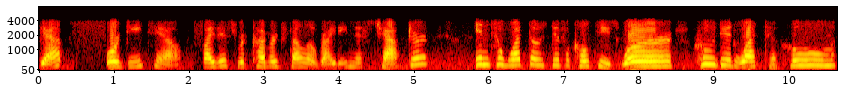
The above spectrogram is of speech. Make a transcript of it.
depth or detail by this recovered fellow writing this chapter into what those difficulties were, who did what to whom,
